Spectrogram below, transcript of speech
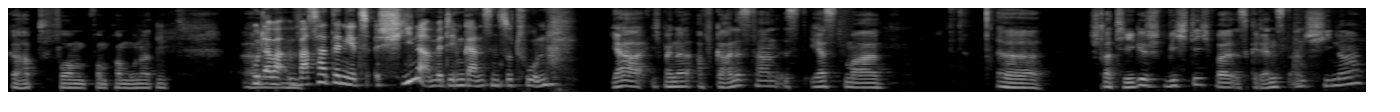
gehabt vor, vor ein paar Monaten. Gut, aber ähm, was hat denn jetzt China mit dem Ganzen zu tun? Ja, ich meine, Afghanistan ist erstmal äh, strategisch wichtig, weil es grenzt an China.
